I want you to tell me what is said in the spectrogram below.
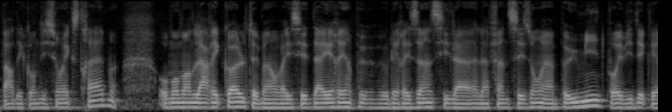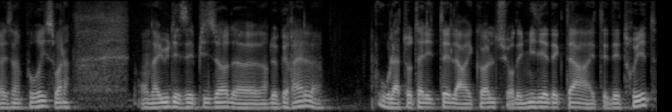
par des conditions extrêmes. Au moment de la récolte, eh ben, on va essayer d'aérer un peu les raisins si la, la fin de saison est un peu humide pour éviter que les raisins Voilà. On a eu des épisodes euh, de grêle où la totalité de la récolte sur des milliers d'hectares a été détruite.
